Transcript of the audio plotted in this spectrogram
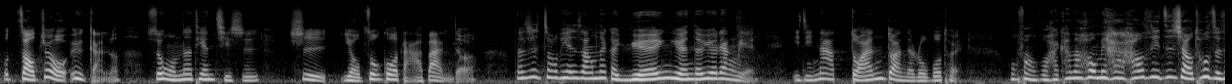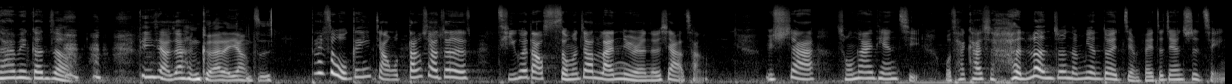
我早就有预感了，所以我那天其实是有做过打扮的。但是照片上那个圆圆的月亮脸，以及那短短的萝卜腿。我仿佛还看到后面还有好几只小兔子在那边跟着，听起来好像很可爱的样子。但是我跟你讲，我当下真的体会到什么叫懒女人的下场。于是啊，从那一天起，我才开始很认真的面对减肥这件事情。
